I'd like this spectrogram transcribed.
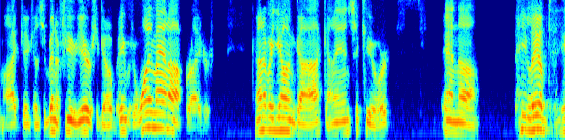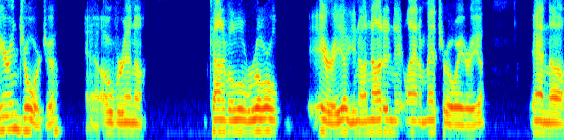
Mike, because it's been a few years ago. But he was a one man operator, kind of a young guy, kind of insecure, and uh, he lived here in Georgia, uh, over in a kind of a little rural area. You know, not in the Atlanta metro area, and uh,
